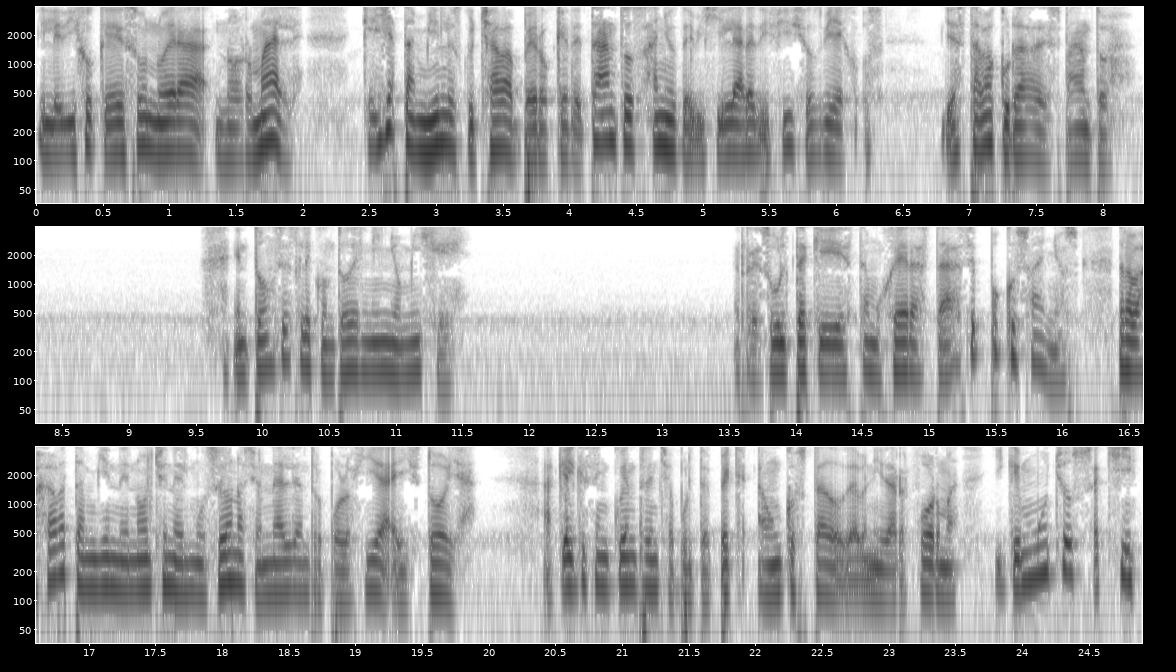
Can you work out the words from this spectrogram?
y le dijo que eso no era normal que ella también lo escuchaba, pero que de tantos años de vigilar edificios viejos, ya estaba curada de espanto. Entonces le contó del niño Mije. Resulta que esta mujer hasta hace pocos años trabajaba también de noche en el Museo Nacional de Antropología e Historia, aquel que se encuentra en Chapultepec a un costado de Avenida Reforma y que muchos aquí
